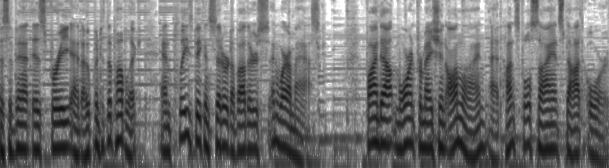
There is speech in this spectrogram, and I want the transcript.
This event is free and open to the public, and please be considerate of others and wear a mask. Find out more information online at huntsvillescience.org.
